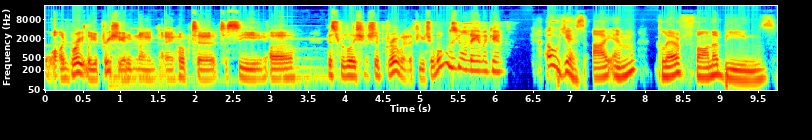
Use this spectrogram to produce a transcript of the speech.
Well, I greatly appreciate it, and I, I hope to to see uh, this relationship grow in the future. What was your name again? Oh, yes, I am Claire Fauna Beans.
